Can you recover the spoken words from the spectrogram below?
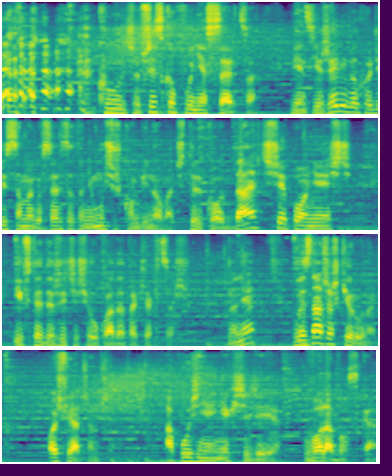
Kurczę, wszystko płynie z serca. Więc jeżeli wychodzi z samego serca, to nie musisz kombinować, tylko dać się ponieść i wtedy życie się układa tak, jak chcesz. No nie? Wyznaczasz kierunek, oświadczam się, a później niech się dzieje. Wola boska.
